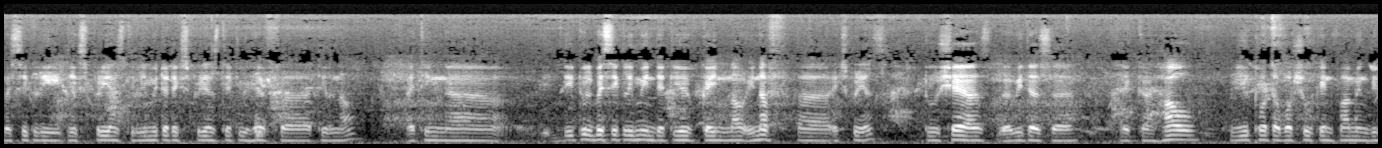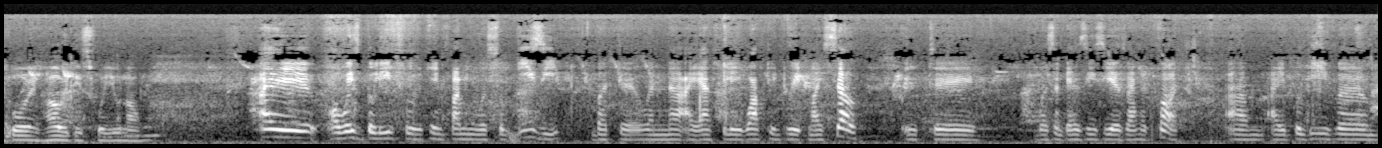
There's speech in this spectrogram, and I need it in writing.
Basically the experience, the limited experience that you have uh, till now. I think uh, it- will basically mean that you have gained now enough uh, experience to share uh, with us uh, like how you thought about sugarcane farming before and how it is for you now. I always believed sugarcane farming was so easy, but when I actually walked into it myself, it wasn't as easy as I had thought. Um, I believe um,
